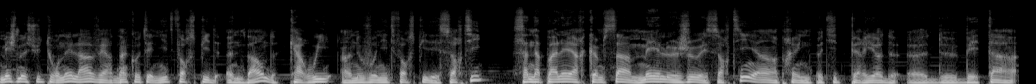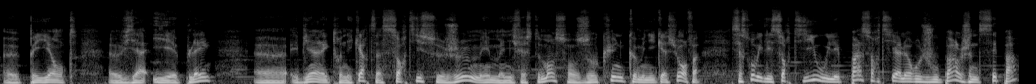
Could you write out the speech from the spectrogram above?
Mais je me suis tourné là vers d'un côté Need for Speed Unbound, car oui, un nouveau Need for Speed est sorti. Ça n'a pas l'air comme ça, mais le jeu est sorti hein, après une petite période de bêta payante via EA Play euh, eh bien Electronic Arts a sorti ce jeu, mais manifestement sans aucune communication. Enfin, si ça se trouve, il est sorti ou il n'est pas sorti à l'heure où je vous parle, je ne sais pas,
